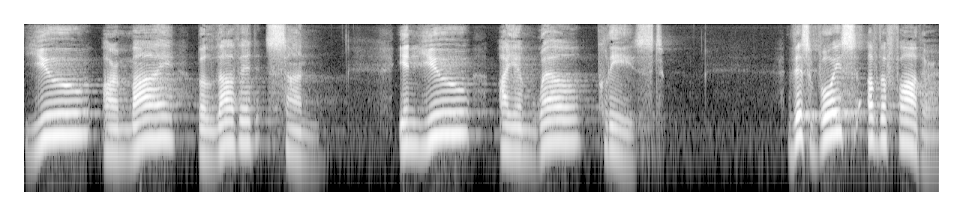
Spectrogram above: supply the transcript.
You are my beloved Son. In you I am well pleased. This voice of the Father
